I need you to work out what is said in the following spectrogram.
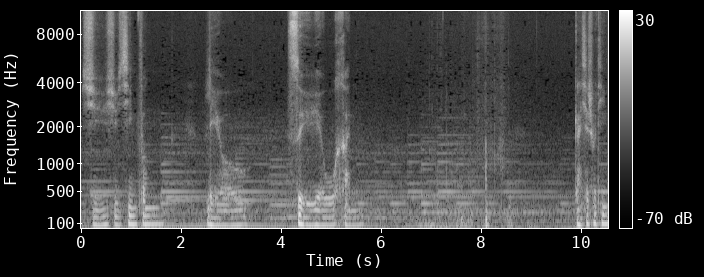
徐徐清风，流。岁月无痕。感谢收听。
